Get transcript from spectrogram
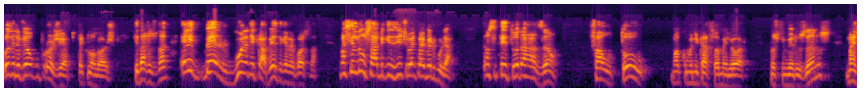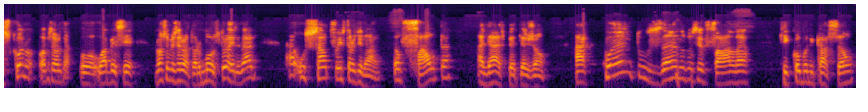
Quando ele vê algum projeto tecnológico que dá resultado, ele mergulha de cabeça naquele negócio lá. Mas se ele não sabe que existe, como é que vai mergulhar? Então você tem toda a razão. Faltou uma comunicação melhor nos primeiros anos, mas quando o, ABC, nosso observatório, mostrou a realidade, o salto foi extraordinário. Então falta Aliás, Petejão, há quantos anos você fala que comunicação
